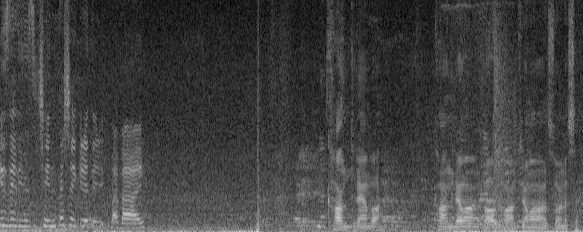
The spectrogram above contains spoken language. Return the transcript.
İzlediğiniz için teşekkür ederim. Bye bye. Kantrevan. Kantrevan kaldım antrenman sonrası.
